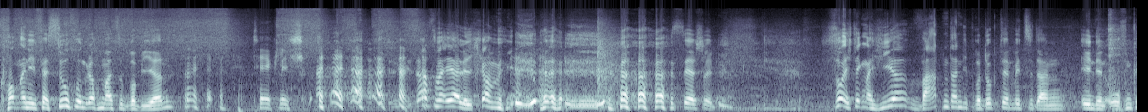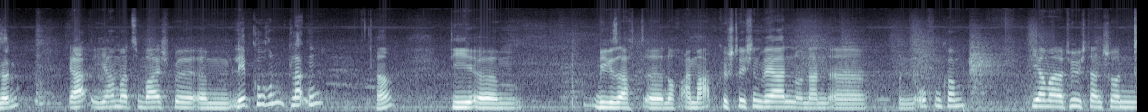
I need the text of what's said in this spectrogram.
kommt man in die Versuchung, noch mal zu probieren? Täglich. Sag's mal ehrlich, komm. Sehr schön. So, ich denke mal, hier warten dann die Produkte, damit sie dann in den Ofen können. Ja, hier haben wir zum Beispiel ähm, Lebkuchenplatten, ja, die, ähm, wie gesagt, äh, noch einmal abgestrichen werden und dann äh, in den Ofen kommen. Hier haben wir natürlich dann schon äh,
